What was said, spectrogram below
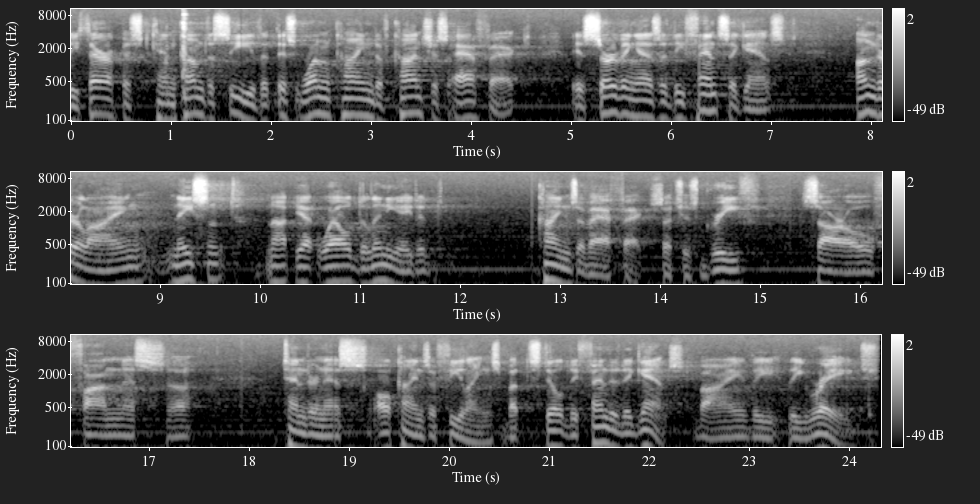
the therapist can come to see that this one kind of conscious affect is serving as a defense against underlying, nascent, not yet well delineated kinds of affect, such as grief, sorrow, fondness, uh, tenderness, all kinds of feelings, but still defended against by the, the rage.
